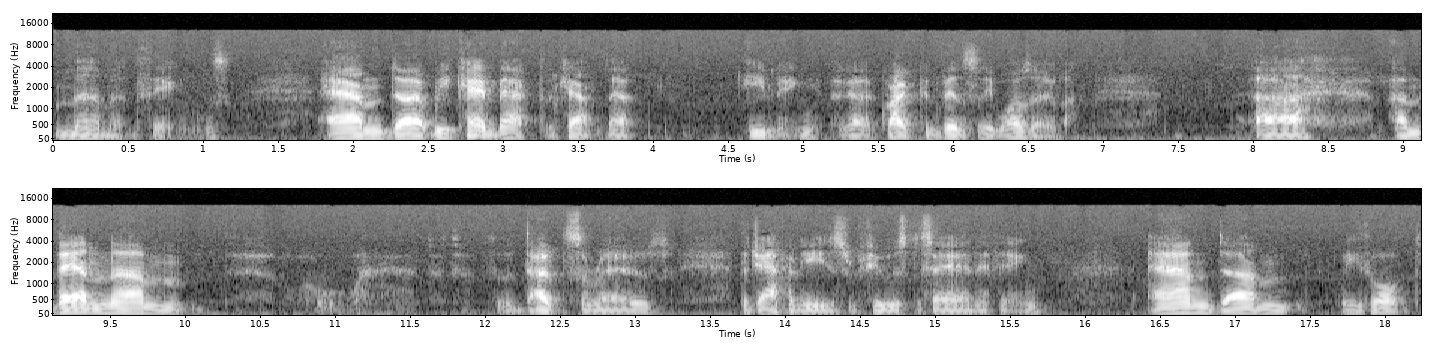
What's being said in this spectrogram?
murmured things. And uh, we came back to the camp that evening uh, quite convinced that it was over. Uh, and then um, the doubts arose. The Japanese refused to say anything. And um, we thought,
